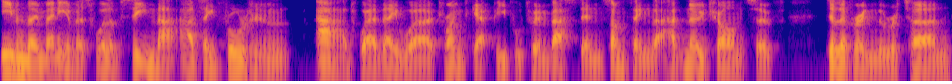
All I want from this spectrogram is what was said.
even though many of us will have seen that as a fraudulent ad where they were trying to get people to invest in something that had no chance of delivering the return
